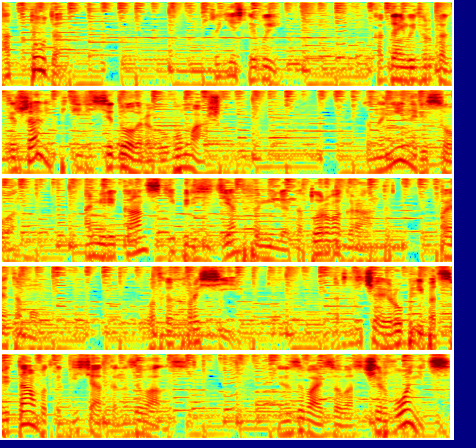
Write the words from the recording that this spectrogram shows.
Оттуда, что если вы когда-нибудь в руках держали 50-долларовую бумажку, то на ней нарисован американский президент, фамилия которого Грант. Поэтому, вот как в России, различали рубли по цветам, вот как десятка называлась, называется у вас червонец,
